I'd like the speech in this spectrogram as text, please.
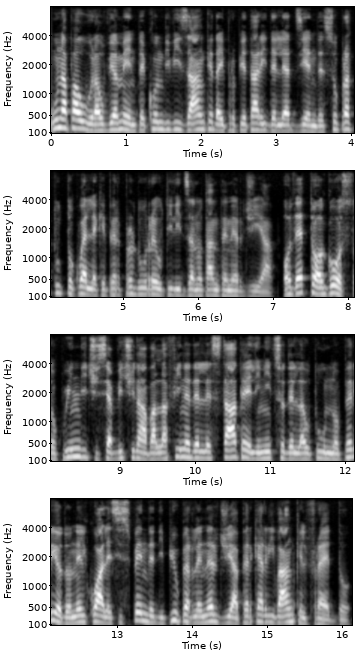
Una paura ovviamente condivisa anche dai proprietari delle aziende, soprattutto quelle che per produrre utilizzano tanta energia. Ho detto agosto, quindi ci si avvicinava alla fine dell'estate e l'inizio dell'autunno, periodo nel quale si spende di più per l'energia perché arriva anche il freddo.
